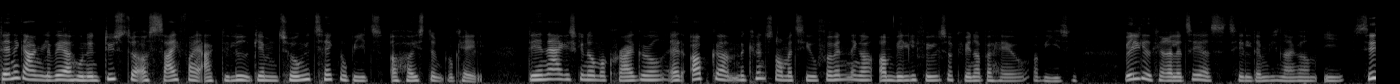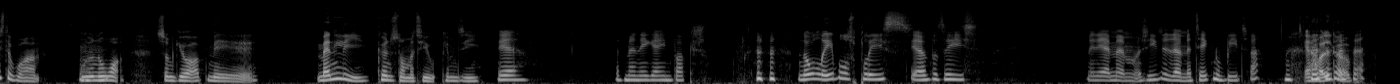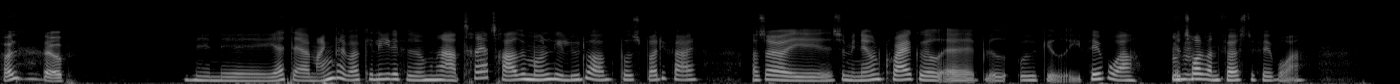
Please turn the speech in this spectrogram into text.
Denne gang leverer hun en dyster og sci-fi-agtig lyd gennem tunge technobeats og højstemt vokal. Det energiske nummer Cry Girl er et opgør med kønsnormative forventninger om, hvilke følelser kvinder bør have og vise. Hvilket kan relateres til dem, vi snakkede om i sidste program uden Mhm. ord, som gjorde op med øh, mandlige kønsnormativ, kan man sige. Ja, at man ikke er i en boks. No labels, please. Ja, præcis. Men ja, man må sige det der med technobeats, hva'? Ja, hold da op. Hold da op. Men øh, ja, der er mange, der godt kan lide det, for hun har 33 månedlige lyttere på Spotify. Og så, øh, som I nævnte, Cry Girl er blevet udgivet i februar. Mm-hmm. Jeg Mhm. tror, det var den 1. februar.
